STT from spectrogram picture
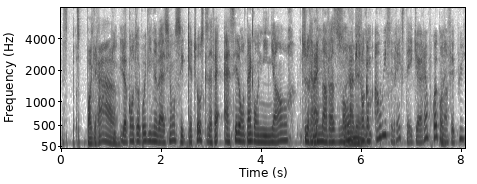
C'est pas, grave. Puis le contrepoids de l'innovation, c'est quelque chose que ça fait assez longtemps qu'on ignore. Tu le ramènes Ouais, dans la face du monde, puis ils font comme Ah oui, c'est vrai que c'était écœurant, pourquoi qu'on n'en fait plus?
